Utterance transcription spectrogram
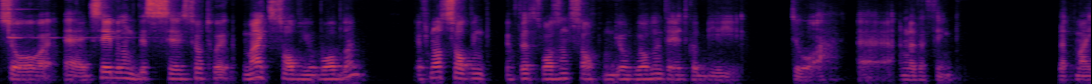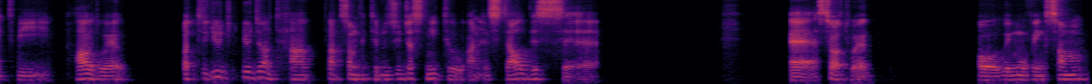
So uh, disabling this uh, software might solve your problem. If not solving, if this wasn't solving your problem, then it could be to uh, another thing that might be hardware but you you don't have something to do. You just need to uninstall this uh, uh, software or removing some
